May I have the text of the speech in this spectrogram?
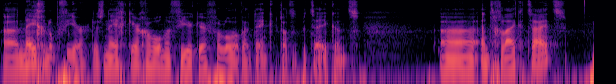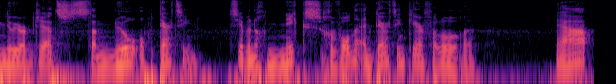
uh, eh, 9 op 4. Dus 9 keer gewonnen, 4 keer verloren, denk ik dat het betekent. en tegelijkertijd, New York Jets staan 0 op 13. Ze hebben nog niks gewonnen en 13 keer verloren. Ja,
